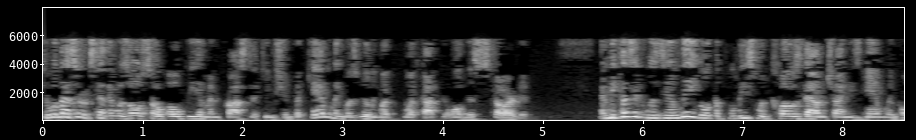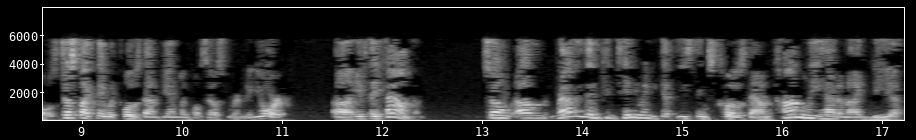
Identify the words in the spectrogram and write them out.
To a lesser extent, there was also opium and prostitution, but gambling was really what what got all this started. And because it was illegal, the police would close down Chinese gambling halls, just like they would close down gambling halls elsewhere in New York uh, if they found them. So um, rather than continuing to get these things closed down, Tom Lee had an idea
